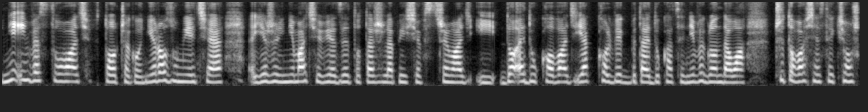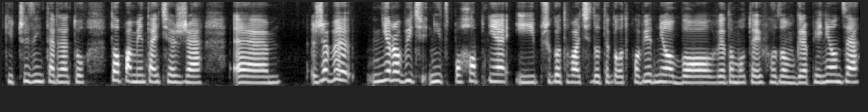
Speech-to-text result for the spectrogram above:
nie inwestować w to, czego nie rozumiecie. Jeżeli nie macie wiedzy, to też lepiej się wstrzymać i doedukować, jakkolwiek by ta edukacja nie wyglądała, czy to właśnie z tej książki, czy z internetu, to pamiętajcie, że żeby nie robić nic pochopnie i przygotować się do tego odpowiednio, bo wiadomo, tutaj wchodzą w grę pieniądze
